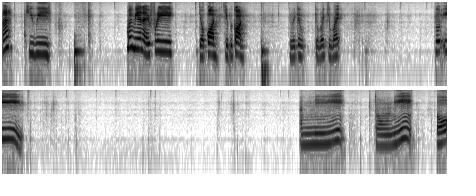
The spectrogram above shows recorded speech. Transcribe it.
ฮะ ทีวี ไม่มีอันไหนฟรี เดี๋ยวก่อน เก็บไว้ก่อน เก็บไว้เก็บเก็บไว้เก็บไว้เก้าอี้อันนี้ ตรงนี้ โต๊ะ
